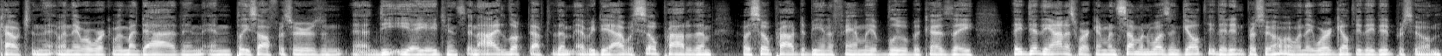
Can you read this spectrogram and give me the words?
couch and when they were working with my dad and, and police officers and uh, DEA agents. And I looked up to them every day. I was so proud of them. I was so proud to be in a family of blue because they, they did the honest work. And when someone wasn't guilty, they didn't pursue them. And when they were guilty, they did pursue them.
